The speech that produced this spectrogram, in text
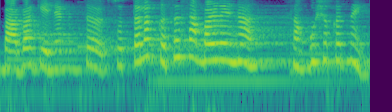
बाबा गेल्यानंतर स्वतःला कसं सांभाळलंय ना सांगू शकत नाही.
